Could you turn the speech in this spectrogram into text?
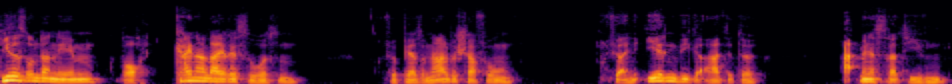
Dieses Unternehmen braucht keinerlei Ressourcen für Personalbeschaffung, für einen irgendwie geartete administrativen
